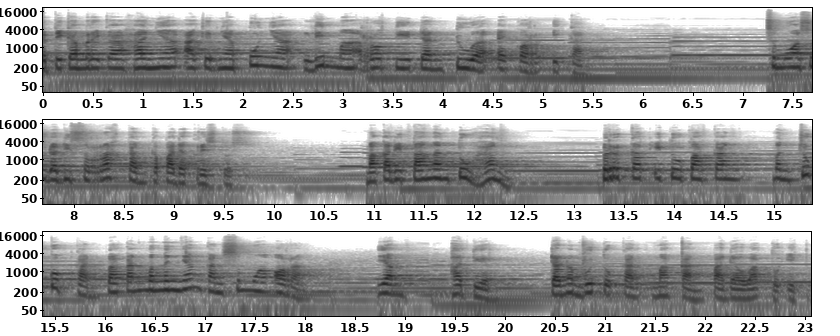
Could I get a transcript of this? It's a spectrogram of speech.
ketika mereka hanya akhirnya punya lima roti dan dua ekor ikan. Semua sudah diserahkan kepada Kristus. Maka di tangan Tuhan, berkat itu bahkan mencukupkan, bahkan mengenyangkan semua orang yang hadir dan membutuhkan makan pada waktu itu.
